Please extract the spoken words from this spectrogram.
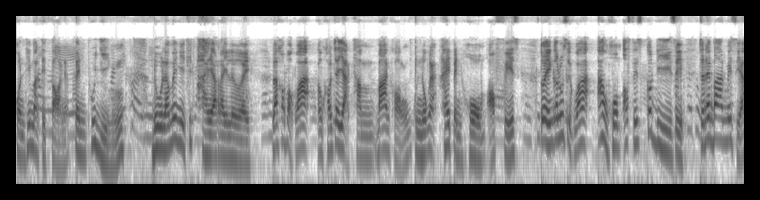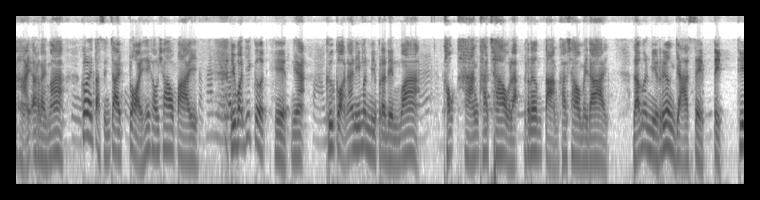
คนที่มาติดต่อเนี่ยเป็นผู้หญิง ดูแล้วไม่มีพิษภัยอะไรเลย แล้วเขาบอกว่าเอาเขาจะอยากทำบ้านของคุณนุกอะให้เป็นโฮมออฟฟิศตัวเองก็รู้สึกว่าอ้าวโฮมออฟฟิศก็ดีสิ จะได้บ้านไม่เสียหายอะไรมาก ก็เลยตัดสินใจปล่อยให้เขาเช่าไป ในวันที่เกิดเหตุเนี่ยคือก่อนหน้านี้มันมีประเด็นว่าเขาค้างค่าเช่าและเริ่มตามค่าเช่าไม่ได้ แล้วมันมีเรื่องยาเสพติดที่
